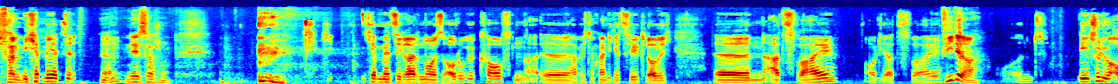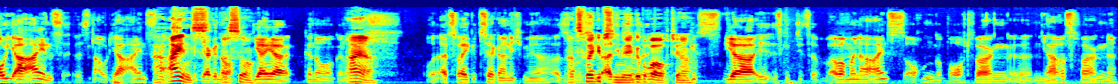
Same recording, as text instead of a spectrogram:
fand, ich habe mir jetzt. Ja, hm? nee, es war schon. Ich, habe mir jetzt hier gerade ein neues Auto gekauft, äh, habe ich noch gar nicht erzählt, glaube ich. Äh, ein A2, Audi A2. Wieder? Und nee, Entschuldigung, Audi A1. Das ist ein Audi A1. A1? Ja, genau. Ach so. Ja, ja, genau, genau. Ah ja. Und A2 gibt's ja gar nicht mehr. Also A2 gibt's nicht mehr, gebraucht, ja. ja, es gibt jetzt, aber meine A1 ist auch ein Gebrauchtwagen, äh, ein Jahreswagen, ne?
